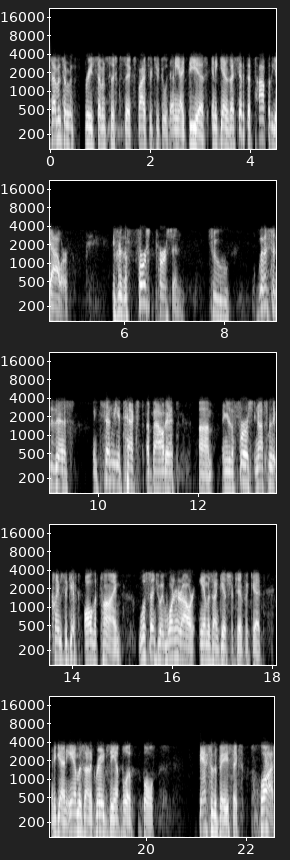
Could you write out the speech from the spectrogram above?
773 766 5322 with any ideas. And again, as I said at the top of the hour, if you're the first person to listen to this and send me a text about it. Um, and you're the first, you're not somebody that claims the gift all the time. We'll send you a $100 Amazon gift certificate. And again, Amazon, a great example of both back to the basics plus,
